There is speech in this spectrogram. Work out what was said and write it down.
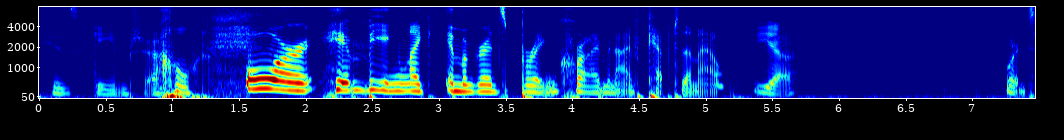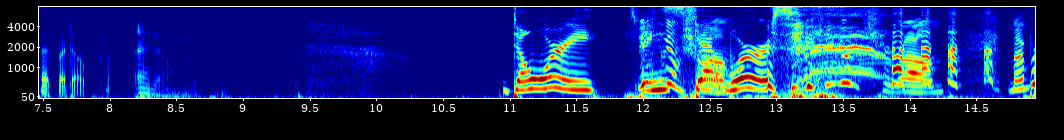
his game show. Or him being like, immigrants bring crime and I've kept them out. yeah, Word said by Donald Trump. I know. Don't worry, Speaking things of get worse. Speaking of Trump, remember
